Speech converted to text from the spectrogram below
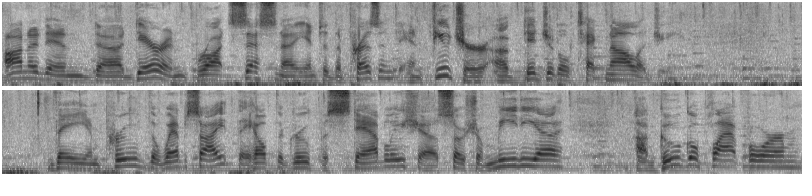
Anand and uh, Darrin brought SESNA into the present and future of digital technology. They improved the website. They helped the group establish uh, social media, a Google platform.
